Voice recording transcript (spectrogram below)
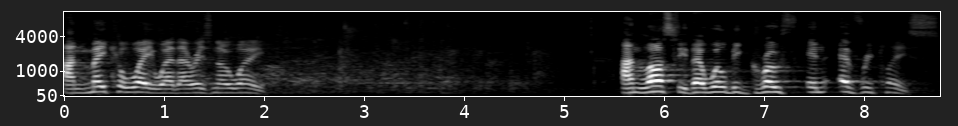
and make a way where there is no way. And lastly, there will be growth in every place.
